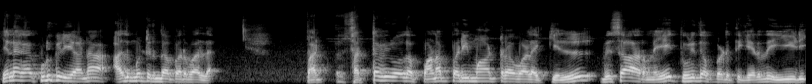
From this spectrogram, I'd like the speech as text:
என்னங்க கொடுக்கலையானா? அது மட்டும் இருந்தால் பரவாயில்ல. சட்டவிரோத பணப்பரிமாற்ற வழக்கில் விசாரணையை துரிதப்படுத்துகிறது இடி.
